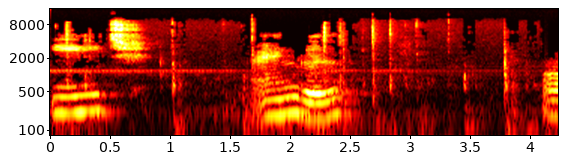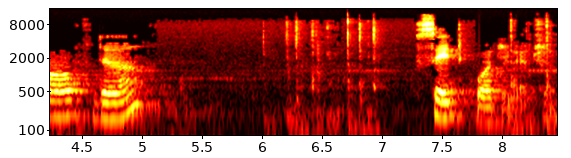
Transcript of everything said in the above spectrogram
each angle of the said quadrilateral.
